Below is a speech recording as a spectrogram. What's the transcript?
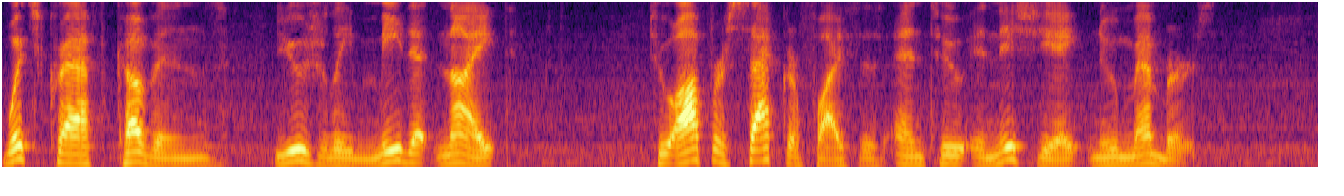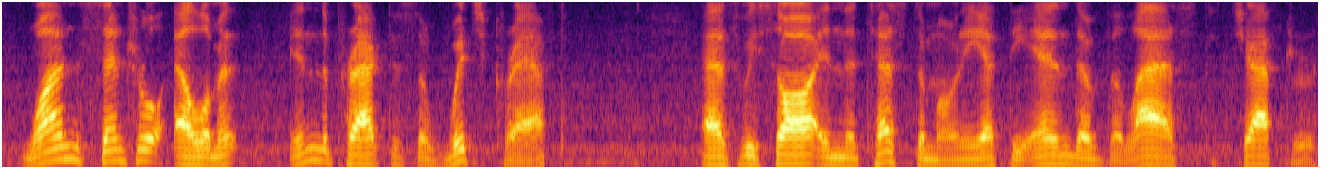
Witchcraft covens usually meet at night to offer sacrifices and to initiate new members. One central element in the practice of witchcraft, as we saw in the testimony at the end of the last chapter,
